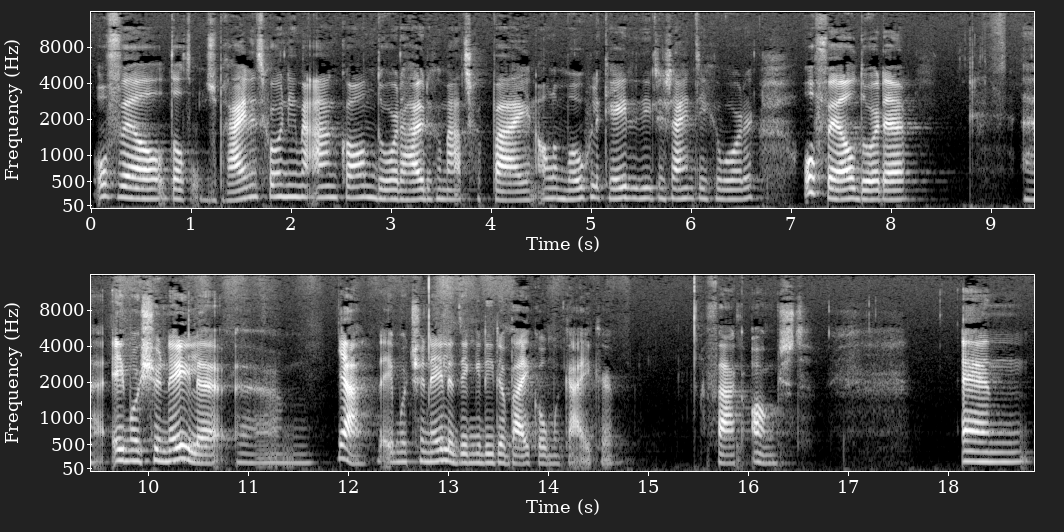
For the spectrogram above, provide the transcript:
Ofwel dat ons brein het gewoon niet meer aan kan door de huidige maatschappij en alle mogelijkheden die er zijn tegenwoordig. Ofwel door de uh, emotionele, ehm, ja, de emotionele dingen die erbij komen kijken. Vaak angst. En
